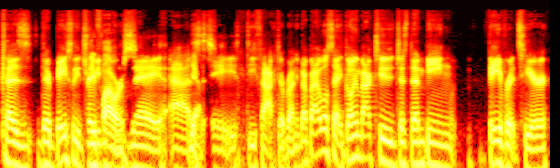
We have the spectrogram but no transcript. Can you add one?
Because they're basically treating Flowers. Zay as yes. a de facto running back. But I will say, going back to just them being favorites here,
